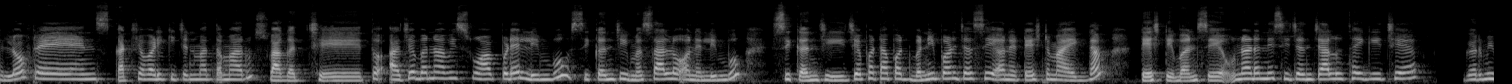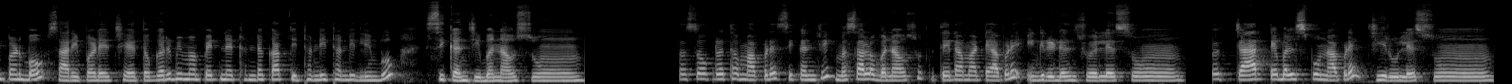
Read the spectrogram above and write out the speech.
હેલો ફ્રેન્ડ્સ કાઠિયાવાડી કિચનમાં તમારું સ્વાગત છે. તો આજે બનાવીશું આપણે લીંબુ, સિકંજી મસાલો અને લીંબુ સિકંજી. જે ફટાફટ બની પણ જશે અને ટેસ્ટમાં એકદમ ટેસ્ટી બનશે. ઉનાળાની સિઝન ચાલુ થઈ ગઈ છે. ગરમી પણ બહુ સારી પડે છે. તો ગરમીમાં પેટને ઠંડક આપતી ઠંડી ઠંડી લીંબુ સિકંજી બનાવશું. તો સૌપ્રથમ આપણે સિકંજી મસાલો બનાવશું. તો તેના માટે આપણે ઇન્ગ્રીડિયન્ટ્સ જોઈ લેશું. તો ચાર ટેબલ સ્પૂન આપણે જીરું લેશું.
